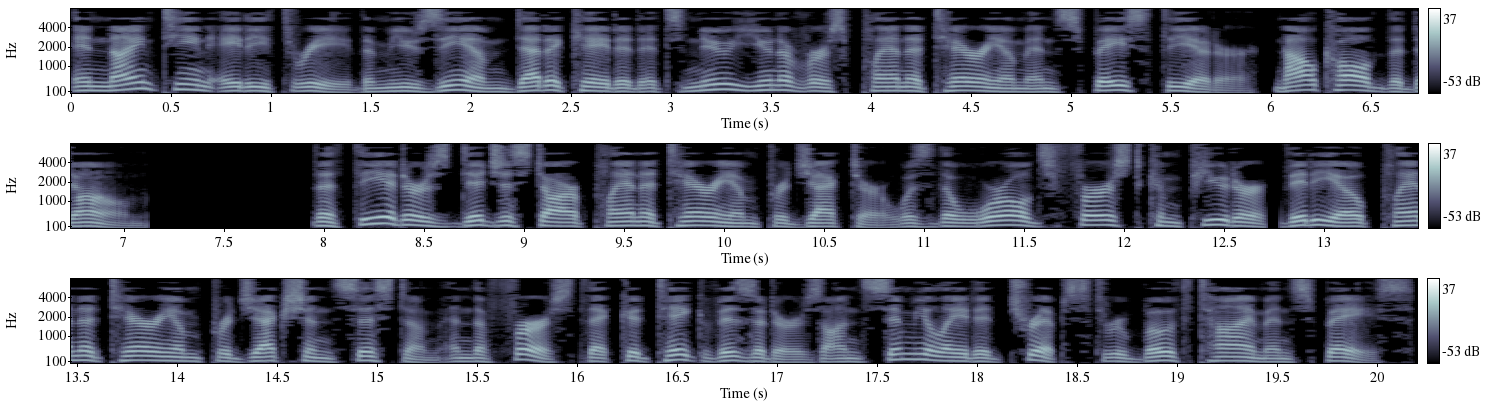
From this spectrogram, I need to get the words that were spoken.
In 1983 the museum dedicated its new Universe Planetarium and Space Theatre, now called the Dome. The theater's Digistar planetarium projector was the world's first computer, video planetarium projection system and the first that could take visitors on simulated trips through both time and space.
